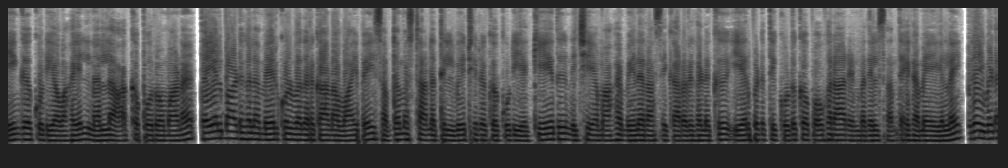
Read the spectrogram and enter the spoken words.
நீங்கக்கூடிய வகையில் நல்ல ஆக்கப்பூர்வமான செயல்பாடுகளை மேற்கொள்வதற்கான வாய்ப்பை சப்தமஸ்தானத்தில் வீற்றிருக்கக்கூடிய கேது நிச்சயமாக மீனராசிக்காரர்களுக்கு ஏற்படுத்தி கொடுக்க போகிறார் என்பதில் சந்தேகமே இல்லை. இதைவிட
